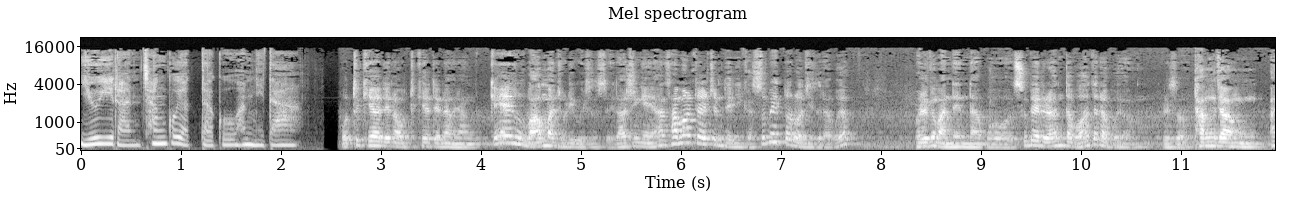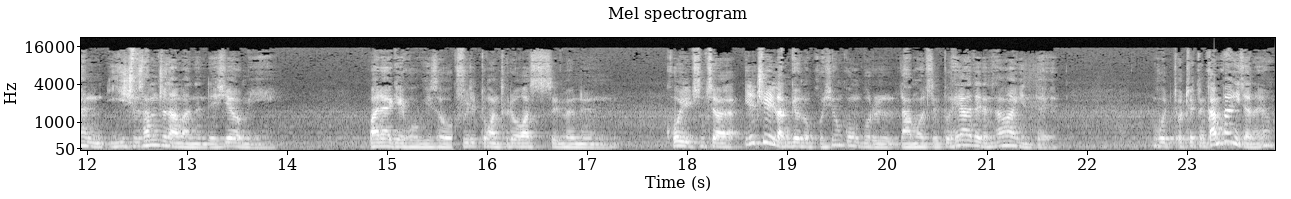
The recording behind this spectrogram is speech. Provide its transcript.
유일한 창구였다고 합니다. 어떻게 해야 되나 어떻게 해야 되나 그냥 계속 마음만 졸이고 있었어요. 나중에 한 3월 달쯤 되니까 수배 떨어지더라고요. 벌금 안 낸다고 수배를 한다고 하더라고요. 그래서 당장 한 2주 3주 남았는데 시험이 만약에 거기서 9일 동안 들어갔으면은 거의 진짜 일주일 남겨놓고 시험 공부를 나머지를 또 해야 되는 상황인데 뭐 어쨌든 깜빵이잖아요.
